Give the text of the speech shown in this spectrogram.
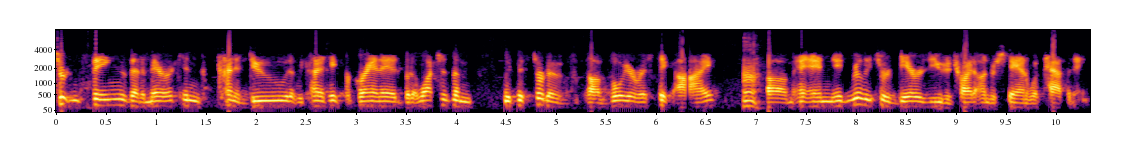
certain things that Americans kind of do that we kind of take for granted, but it watches them with this sort of uh, voyeuristic eye, huh. um, and it really sort of dares you to try to understand what's happening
